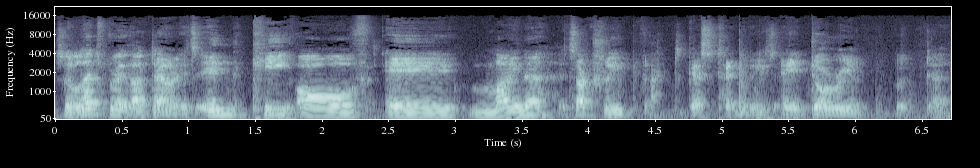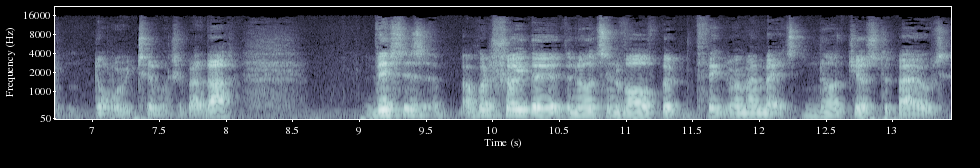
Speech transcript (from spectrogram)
So let's break that down. It's in the key of A minor. It's actually, I guess technically it's A Dorian, but uh, don't worry too much about that. This is, I'm going to show you the, the notes involved, but think to remember it's not just about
